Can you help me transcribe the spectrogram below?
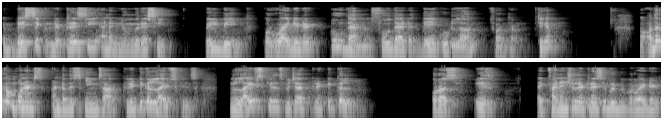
a basic literacy and numeracy will be provided to them so that they could learn further. now, other components under the schemes are critical life skills. Life skills which are critical for us is like financial literacy will be provided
